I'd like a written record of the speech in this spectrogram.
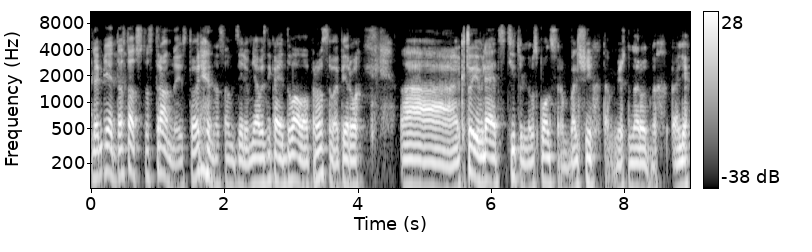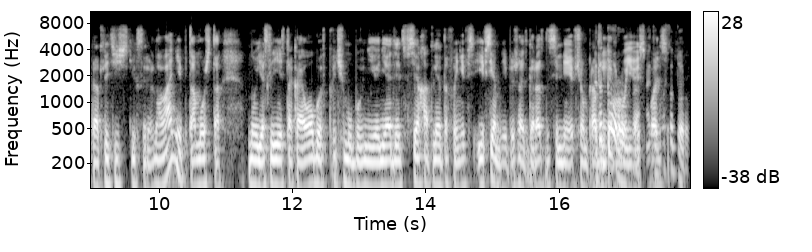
Для меня это достаточно странная история, на самом деле. У меня возникает два вопроса. Во-первых, а, кто является титульным спонсором больших там, международных легкоатлетических соревнований? Потому что, ну, если есть такая обувь, почему бы в нее не одеть всех атлетов и, не, и всем не бежать гораздо сильнее? В чем проблема это дорого, ее использовать? Это дорого.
